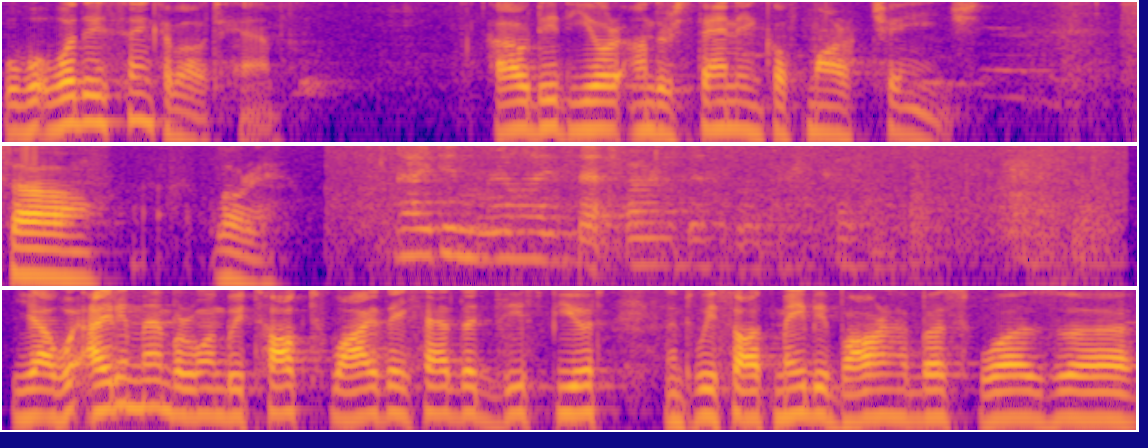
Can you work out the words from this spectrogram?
what, what do you think about him? How did your understanding of Mark change? So, Lori. I didn't realize that Barnabas was his cousin. Yeah, I remember when we talked why they had the dispute, and we thought maybe Barnabas was uh,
